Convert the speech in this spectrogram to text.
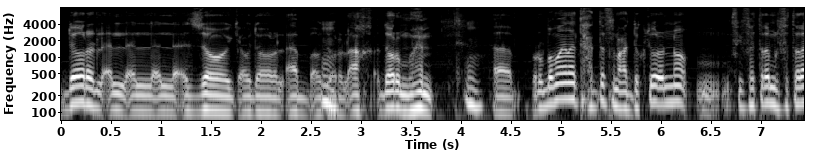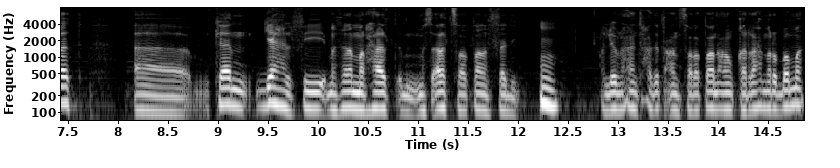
دور ال- ال- ال- الزوج أو دور الأب أو دور. الأخ دور مهم. آه، ربما أنا تحدثت مع الدكتور إنه في فترة من الفترات آه، كان جهل في مثلا مرحلة مسألة سرطان الثدي. اليوم نحن نتحدث عن سرطان عنق الرحم ربما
